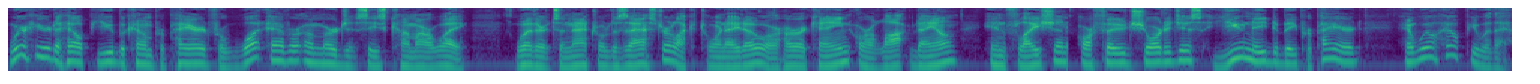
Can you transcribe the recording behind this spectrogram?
We're here to help you become prepared for whatever emergencies come our way. Whether it's a natural disaster like a tornado or hurricane or a lockdown, inflation, or food shortages, you need to be prepared, and we'll help you with that.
